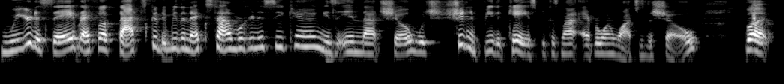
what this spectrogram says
weird to say, but I feel like that's going to be the next time we're going to see Kang is in that show, which shouldn't be the case because not everyone watches the show. But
